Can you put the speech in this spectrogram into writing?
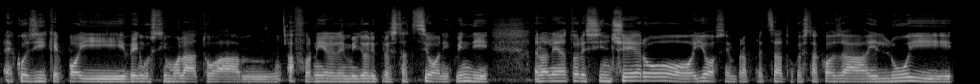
è così che poi vengo stimolato a, a, fornire le migliori prestazioni. Quindi è un allenatore sincero io ho sempre apprezzato questa cosa in lui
